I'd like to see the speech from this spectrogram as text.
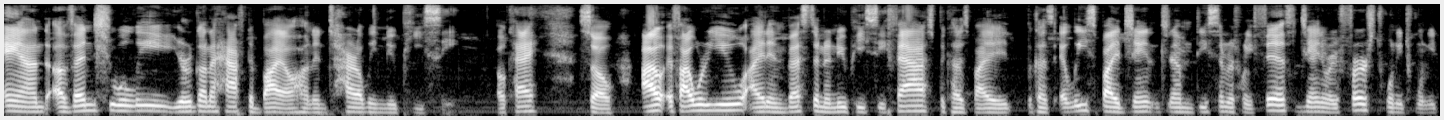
and eventually you're going to have to buy an entirely new pc okay? So I, if i were you i'd invest in a new pc fast because by because at least by Jan, um, december 25th january 1st 2020,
